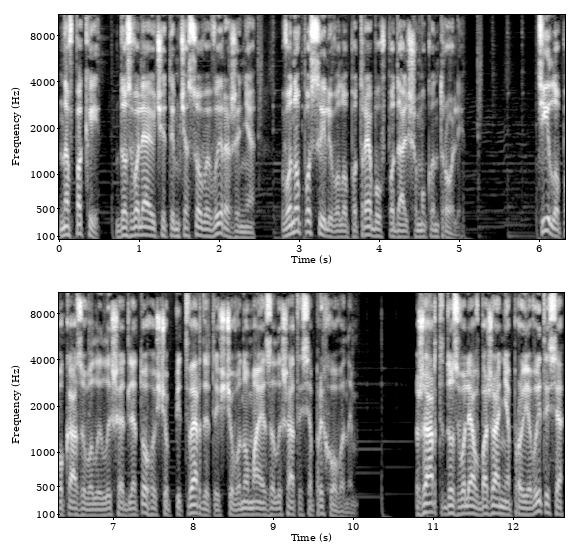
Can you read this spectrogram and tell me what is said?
Навпаки, дозволяючи тимчасове вираження, воно посилювало потребу в подальшому контролі. Тіло показували лише для того, щоб підтвердити, що воно має залишатися прихованим. Жарт дозволяв бажання проявитися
